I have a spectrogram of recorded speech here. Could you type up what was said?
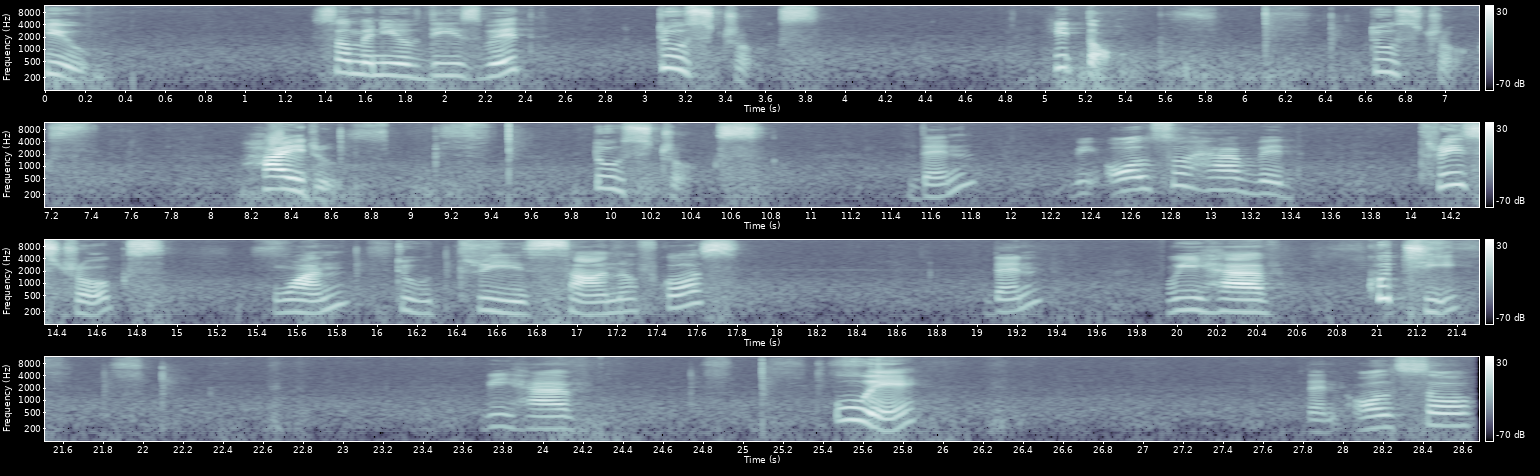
ku. So many of these with two strokes. Hito, two strokes. Hairu, two strokes. Then we also have with 3 strokes 1, 2, 3 is san of course. Then we have kuchi, we have ue, then also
